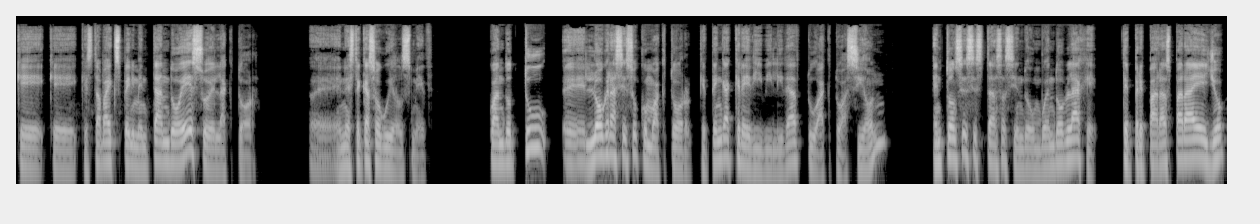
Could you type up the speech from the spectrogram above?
que, que, estaba experimentando eso el actor, eh, en este caso Will Smith. Cuando tú eh, logras eso como actor, que tenga credibilidad tu actuación, entonces estás haciendo un buen doblaje. Te preparas para ello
